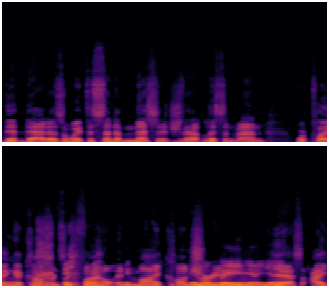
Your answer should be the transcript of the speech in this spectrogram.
did that as a way to send a message that, listen, man, we're playing a conference league final in my country. In Albania, yeah. Yes, I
